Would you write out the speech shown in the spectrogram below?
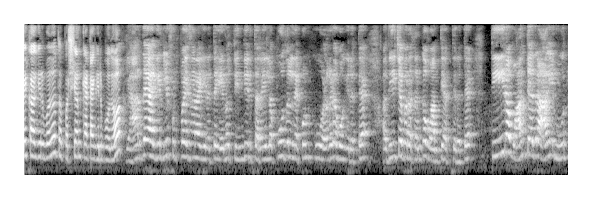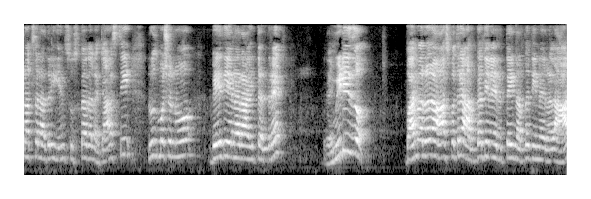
ಬೇಕಾಗಿರ್ಬೋದು ಅಥವಾ ಪರ್ಷಿಯನ್ ಕ್ಯಾಟ್ ಆಗಿರ್ಬೋದು. ಯಾರ್ದೇ ಆಗಿರ್ಲಿ ಫುಡ್ ಪಾಯ್ಸನ್ ಆಗಿರುತ್ತೆ, ಏನೋ ತಿಂದಿರ್ತಾರೆ, ಇಲ್ಲ ಕೂದಲ್ ನೆಕ್ಕೊಂಡು ಕೂ ಒಳಗಡೆ ಹೋಗಿರುತ್ತೆ, ಅದು ಈಚೆ ಬರೋ ತನಕ ವಾಂತಿ ಆಗ್ತಿರುತ್ತೆ. ತೀರಾ ವಾಂತಿ ಆದ್ರೆ ಆಗ್ಲಿ ಮೂರ್ನಾಲ್ಕು ಸಲ ಆದ್ರೆ ಏನು ಸುಸ್ತಾಗಲ್ಲ. ಜಾಸ್ತಿ ಲೂಸ್ ಮೋಷನ್ನು ಬೇದಿ ಏನಾರ ಆಯ್ತಂದ್ರೆ ರೆಮಿಡೀಸು ಭಾನುವಾರ ಆಸ್ಪತ್ರೆ ಅರ್ಧ ದಿನ ಇರುತ್ತೆ ಇನ್ನು ಅರ್ಧ ದಿನ ಇರಲ್ಲ. ಆ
